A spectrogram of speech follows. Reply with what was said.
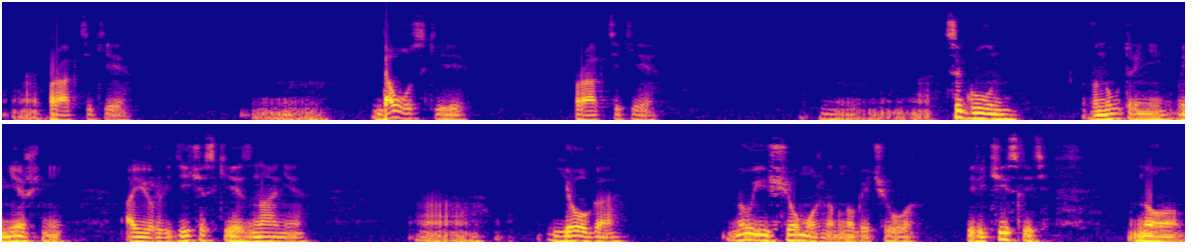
э, практики, даосские практики, цигун, внутренний, внешний, аюрведические знания, а, йога, ну и еще можно много чего перечислить, но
